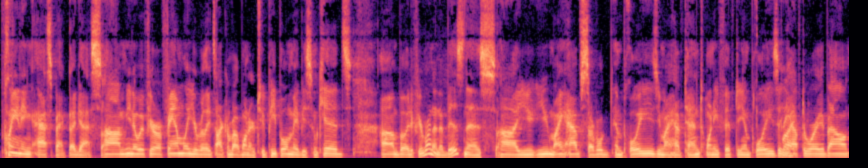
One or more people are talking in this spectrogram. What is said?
planning aspect, I guess. Um, you know, if you're a family, you're really talking about one or two people, maybe some kids. Um, but if you're running a business, uh, you, you might have several employees. You might have 10, 20, 50 employees that right. you have to worry about.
